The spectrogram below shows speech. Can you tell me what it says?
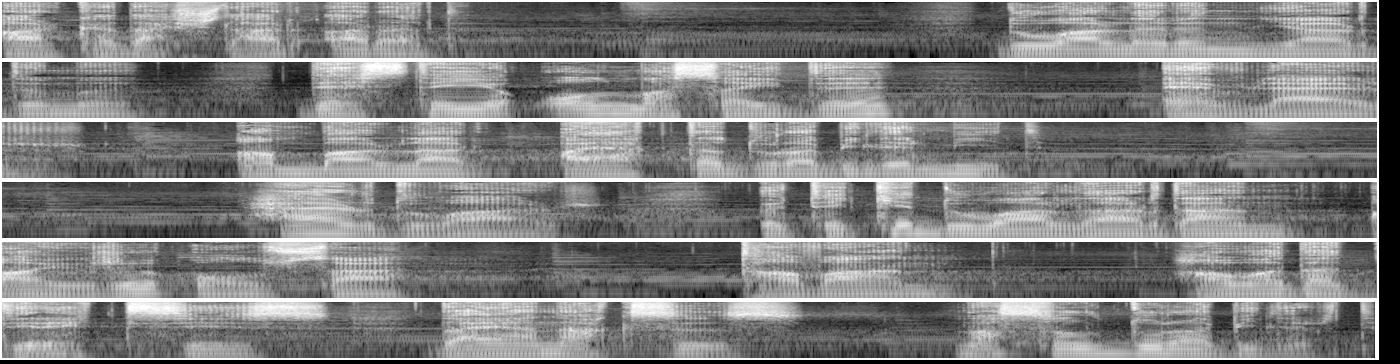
Arkadaşlar aradı. Duvarların yardımı, desteği olmasaydı evler, ambarlar ayakta durabilir miydi? Her duvar öteki duvarlardan ayrı olsa tavan havada direksiz, dayanaksız nasıl durabilirdi?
